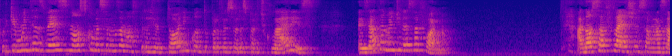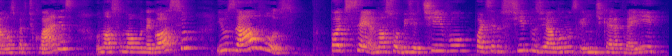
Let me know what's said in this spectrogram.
Porque muitas vezes nós começamos a nossa trajetória enquanto professoras particulares exatamente dessa forma. A nossa flecha são as aulas particulares, o nosso novo negócio e os alvos. Pode ser nosso objetivo, pode ser os tipos de alunos que a gente quer atrair,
